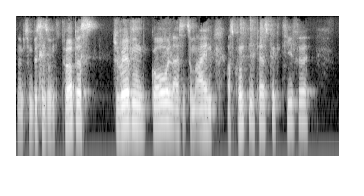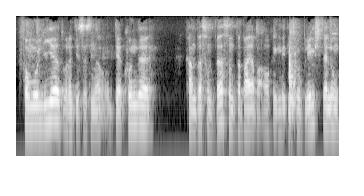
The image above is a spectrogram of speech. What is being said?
so ein bisschen so ein Purpose-driven Goal, also zum einen aus Kundenperspektive formuliert oder dieses, ne, der Kunde kann das und das und dabei aber auch irgendwie die Problemstellung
